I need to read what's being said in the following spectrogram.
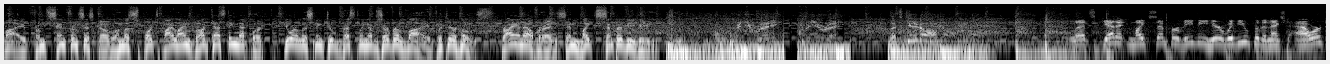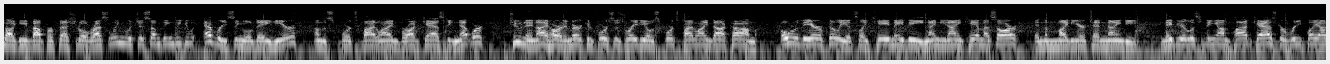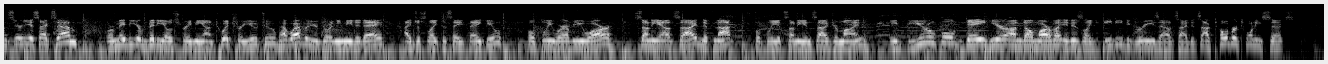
Live from San Francisco on the Sports Byline Broadcasting Network, you are listening to Wrestling Observer Live with your hosts, Bryan Alvarez and Mike Sempervive. Are you ready? Are you ready? Let's get it on! Let's get it. Mike Sempervive here with you for the next hour talking about professional wrestling, which is something we do every single day here on the Sports Byline Broadcasting Network. Tune in, iHeart, American Forces Radio, SportsByline.com, over the air affiliates like KMAV, 99 KMSR, and the Mightier 1090. Maybe you're listening on podcast or replay on SiriusXM, or maybe you're video streaming on Twitch or YouTube. However, you're joining me today, I'd just like to say thank you. Hopefully, wherever you are, sunny outside, and if not, hopefully it's sunny inside your mind. A beautiful day here on Delmarva. It is like 80 degrees outside. It's October 26th.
